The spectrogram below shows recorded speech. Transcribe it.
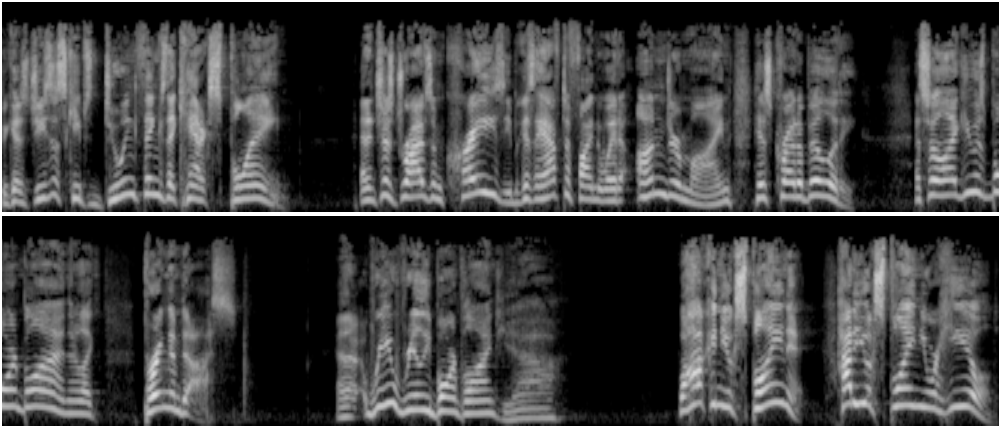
because Jesus keeps doing things they can't explain. And it just drives them crazy because they have to find a way to undermine his credibility. And so, like, he was born blind. They're like, bring him to us. And were you really born blind? Yeah. Well, how can you explain it? How do you explain you were healed?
